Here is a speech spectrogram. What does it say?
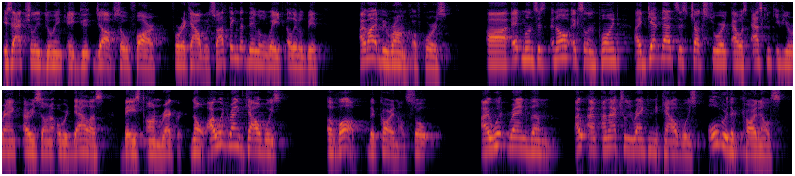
is actually doing a good job so far for the Cowboys. So I think that they will wait a little bit. I might be wrong, of course. Uh, Edmund says, no, excellent point. I get that, says Chuck Stewart. I was asking if you ranked Arizona over Dallas based on record. No, I would rank the Cowboys above the Cardinals. So I would rank them. I, I'm actually ranking the Cowboys over the Cardinals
